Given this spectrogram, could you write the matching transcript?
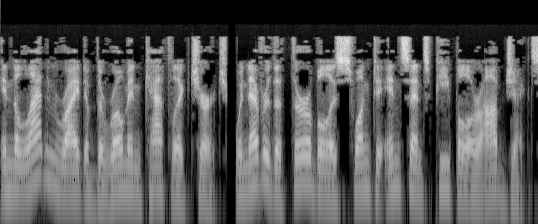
In the Latin Rite of the Roman Catholic Church, whenever the thurible is swung to incense people or objects,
